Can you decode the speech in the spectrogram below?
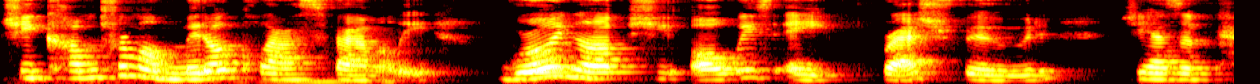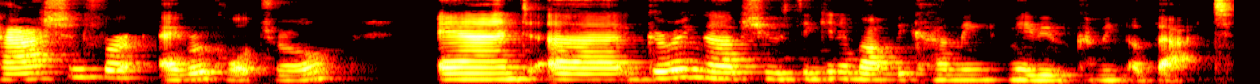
She comes from a middle class family. Growing up, she always ate fresh food. She has a passion for agricultural and uh, growing up, she was thinking about becoming, maybe becoming a vet.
